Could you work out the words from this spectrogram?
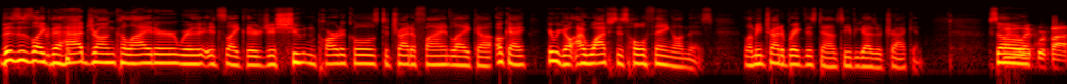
this is like the hadron collider where it's like they're just shooting particles to try to find like uh, okay here we go i watched this whole thing on this let me try to break this down see if you guys are tracking so like we're five.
